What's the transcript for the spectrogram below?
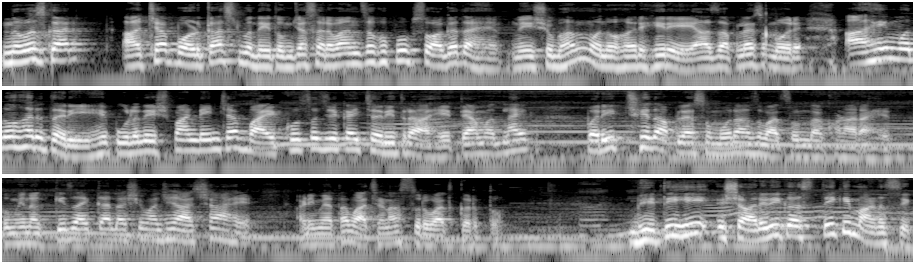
नमस्कार. आजच्या पॉडकास्टमध्ये तुमच्या सर्वांचं खूप खूप स्वागत आहे. मी शुभम मनोहर हिरे. आज आपल्यासमोर आहे मनोहर तरी. हे पु ल देशपांडेंच्या बायकोचं जे काही चरित्र आहे त्यामधला एक परिच्छेद आपल्यासमोर आज वाचून दाखवणार आहेत. तुम्ही नक्कीच ऐकाल अशी माझी आशा आहे आणि मी आता वाचनास सुरुवात करतो. भीती ही शारीरिक असते की मानसिक?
